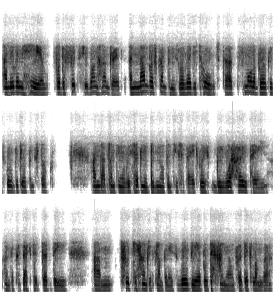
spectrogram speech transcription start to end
And even here, for the FTSE 100, a number of companies were already told that smaller brokers will be dropping stock. And that's something that we certainly did not anticipate. We, we were hoping and expected that the um, FTSE 100 companies will be able to hang on for a bit longer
